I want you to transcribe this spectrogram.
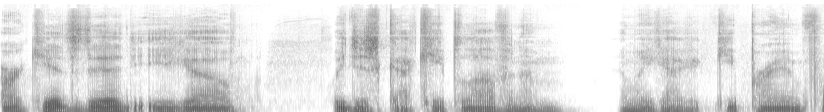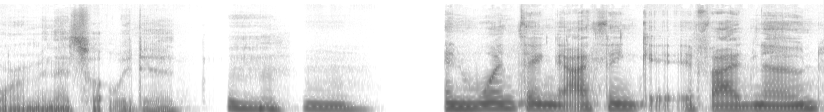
our kids did, you go, we just got to keep loving them and we got to keep praying for them. And that's what we did. Mm. And one thing I think if I'd known,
